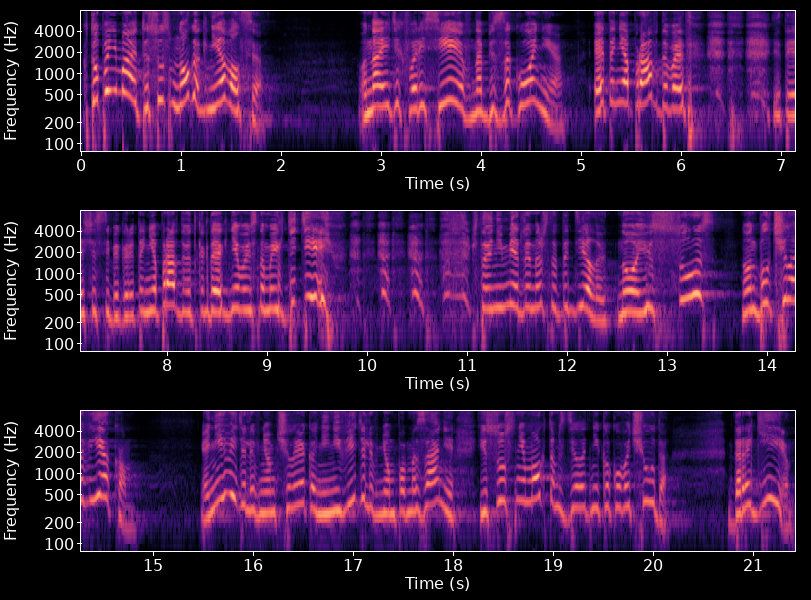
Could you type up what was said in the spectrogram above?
Кто понимает, Иисус много гневался на этих фарисеев, на беззаконие. Это не оправдывает, это я сейчас себе говорю, это не оправдывает, когда я гневаюсь на моих детей, что они медленно что-то делают. Но Иисус, Он был человеком. Они видели в нем человека, они не видели в нем помазание. Иисус не мог там сделать никакого чуда. Дорогие,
